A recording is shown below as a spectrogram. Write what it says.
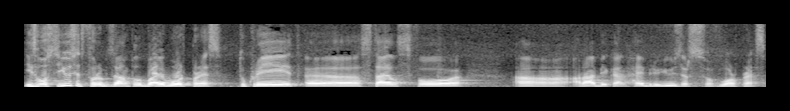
It was used, for example, by WordPress to create uh, styles for uh, Arabic and Hebrew users of WordPress.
